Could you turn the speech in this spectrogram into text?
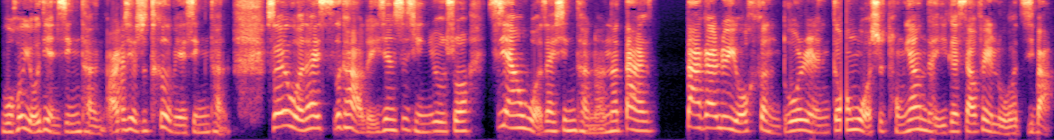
我会有点心疼，而且是特别心疼。所以我在思考的一件事情就是说，既然我在心疼了，那大大概率有很多人跟我是同样的一个消费逻辑吧。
